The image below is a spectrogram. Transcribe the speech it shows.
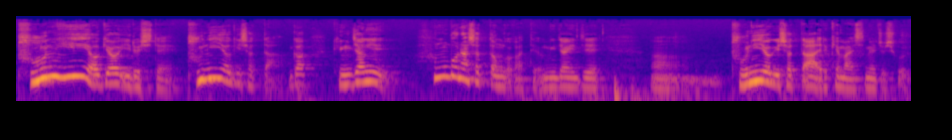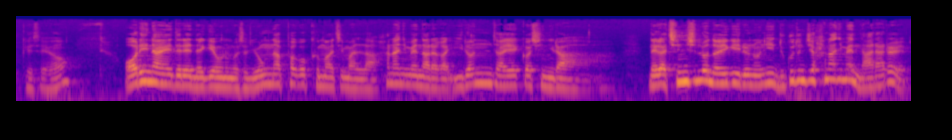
분히 여겨 이르시되 분히 여기셨다. 그러니까 굉장히 흥분하셨던 것 같아요. 굉장히 이제 어, 분히 여기셨다 이렇게 말씀해 주시고 계세요. 어린 아이들의 내게 오는 것을 용납하고 금하지 말라. 하나님의 나라가 이런 자의 것이니라. 내가 진실로 너에게 이르노니 누구든지 하나님의 나라를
